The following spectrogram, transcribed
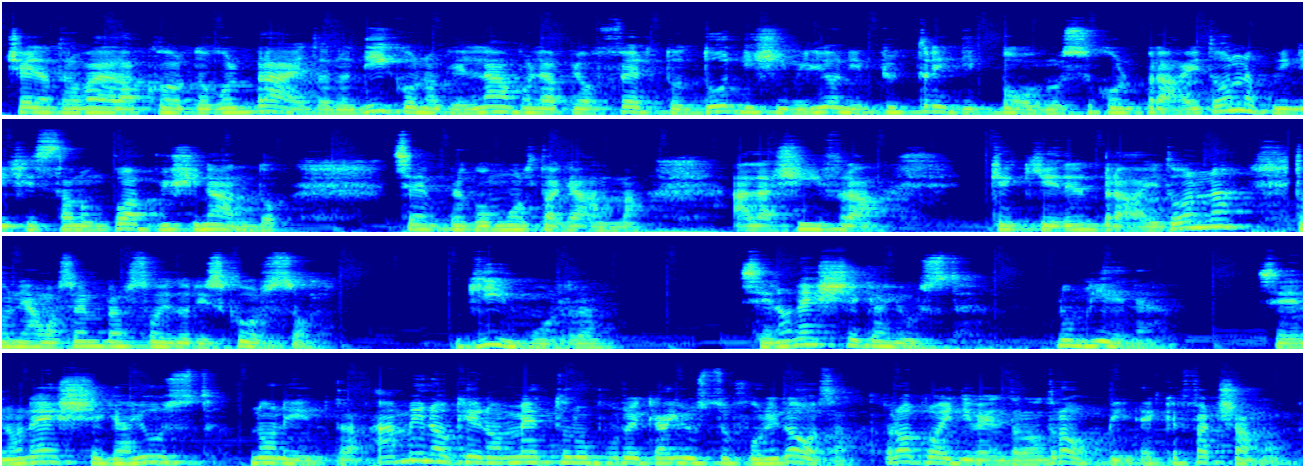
c'è da trovare l'accordo col Brighton, dicono che il Napoli abbia offerto 12 milioni più 3 di bonus col Brighton, quindi ci stanno un po' avvicinando sempre con molta calma alla cifra che chiede il Brighton. Torniamo sempre al solito discorso Gilmour, se non esce Caiust, non viene. Se non esce Caiust, non entra. A meno che non mettono pure Caiust fuori rosa. Però poi diventano troppi. E che facciamo?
